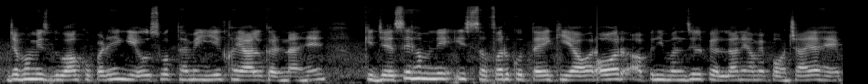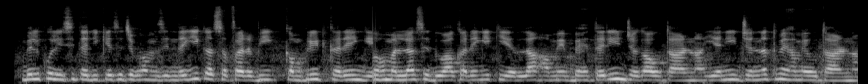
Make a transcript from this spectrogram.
जब हम इस दुआ को पढ़ेंगे, उस वक्त हमें ये ख्याल करना है कि जैसे हमने इस सफ़र को तय किया और और अपनी मंजिल पे अल्लाह ने हमें पहुँचाया है बिल्कुल इसी तरीके से जब हम ज़िंदगी का सफ़र भी कंप्लीट करेंगे तो हम अल्लाह से दुआ करेंगे कि अल्लाह हमें बेहतरीन जगह उतारना, यानी जन्नत में हमें उतारना।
